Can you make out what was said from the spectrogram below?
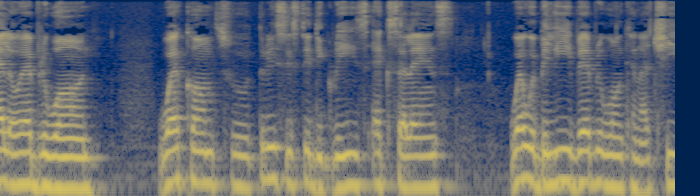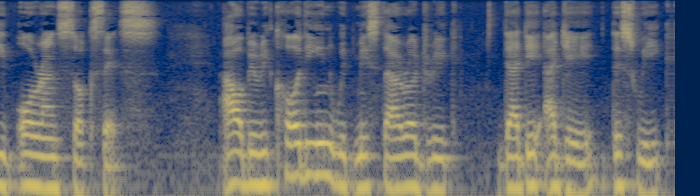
Hello, everyone. Welcome to 360 Degrees Excellence, where we believe everyone can achieve round success. I'll be recording with Mr. Roderick Daddey-Adjei this week,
